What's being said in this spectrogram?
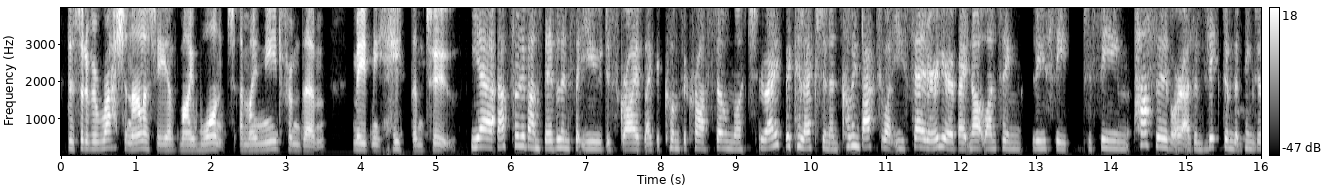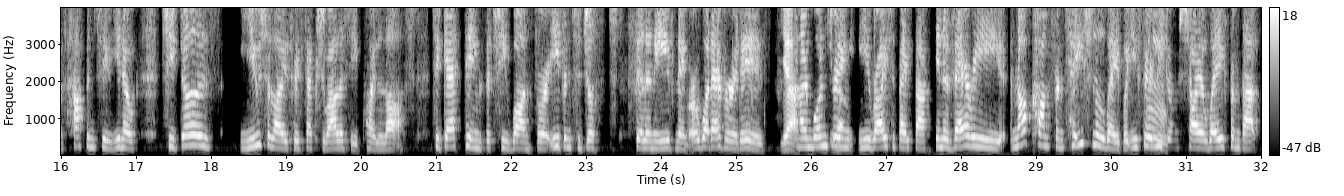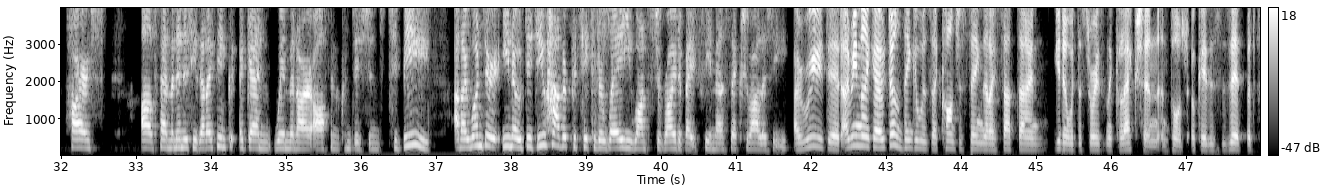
the sort of irrationality of my want and my need from them made me hate them too. Yeah, that sort of ambivalence that you describe, like it comes across so much throughout the collection. And coming back to what you said earlier about not wanting Lucy to seem passive or as a victim that things just happen to, you know, she does utilize her sexuality quite a lot to get things that she wants or even to just fill an evening or whatever it is. Yeah. And I'm wondering, yeah. you write about that in a very not confrontational way, but you certainly mm. don't shy away from that part of femininity that I think, again, women are often conditioned to be. And I wonder, you know, did you have a particular way you wanted to write about female sexuality? I really did. I mean, like, I don't think it was a conscious thing that I sat down, you know, with the stories in the collection and thought, okay, this is it. But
